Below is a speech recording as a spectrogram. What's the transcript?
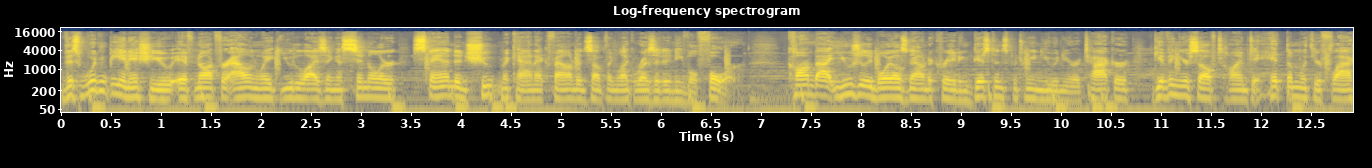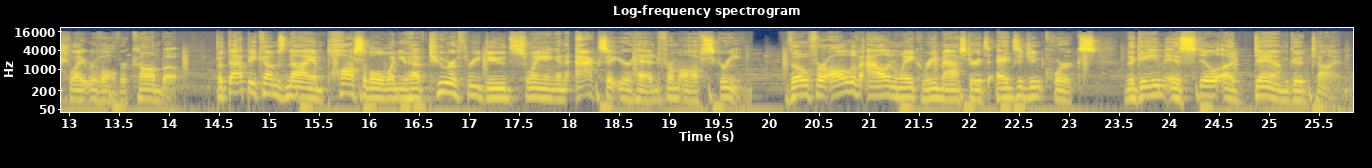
This wouldn't be an issue if not for Alan Wake utilizing a similar stand and shoot mechanic found in something like Resident Evil 4. Combat usually boils down to creating distance between you and your attacker, giving yourself time to hit them with your flashlight revolver combo. But that becomes nigh impossible when you have two or three dudes swinging an axe at your head from off screen. Though for all of Alan Wake Remastered's exigent quirks, the game is still a damn good time.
